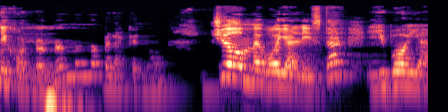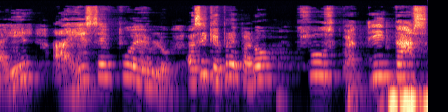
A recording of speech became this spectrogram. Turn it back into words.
Dijo, no, no, no, no, ¿verdad que no? Yo me voy a alistar y voy a ir a ese pueblo. Así que preparó sus patitas,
